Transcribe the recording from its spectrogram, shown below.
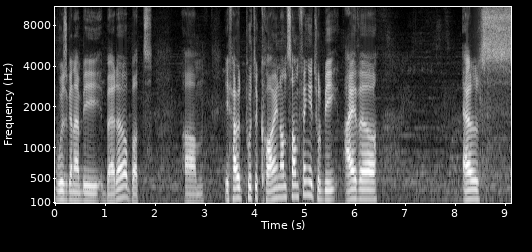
who's gonna be better. But um, if I would put a coin on something, it will be either else,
